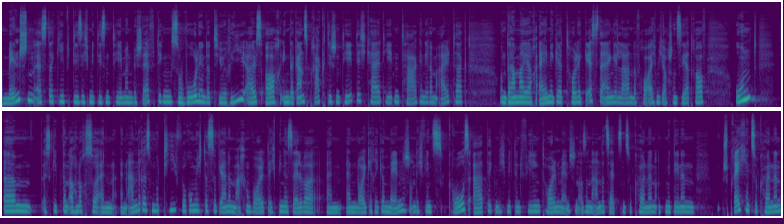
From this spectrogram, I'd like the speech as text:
Menschen es da gibt, die sich mit diesen Themen beschäftigen, sowohl in der Theorie als auch in der ganz praktischen Tätigkeit jeden Tag in ihrem Alltag. Und da haben wir ja auch einige tolle Gäste eingeladen, da freue ich mich auch schon sehr drauf. Und ähm, es gibt dann auch noch so ein, ein anderes Motiv, warum ich das so gerne machen wollte. Ich bin ja selber ein, ein neugieriger Mensch und ich finde es großartig, mich mit den vielen tollen Menschen auseinandersetzen zu können und mit denen sprechen zu können.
